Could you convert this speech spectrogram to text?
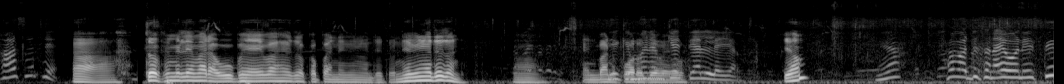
હા. તો ફેમિલી મારા ઊભા આવ્યા હે તો કપા ને નો દેતો. ને નો દેતો ને? હા. એને બાને પોરો દેવાય. તેલ લઈ આવ. કેમ? હે? હવા દેસન આવ્યો ને તે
